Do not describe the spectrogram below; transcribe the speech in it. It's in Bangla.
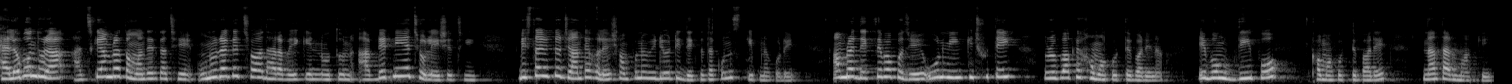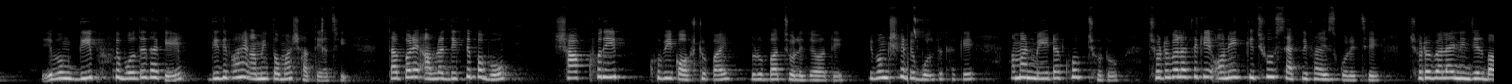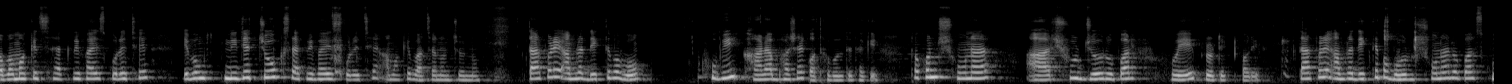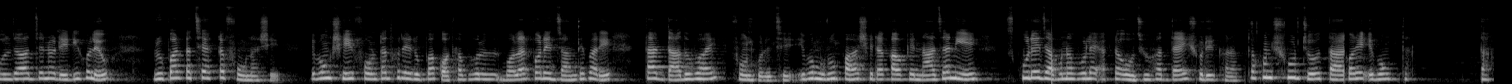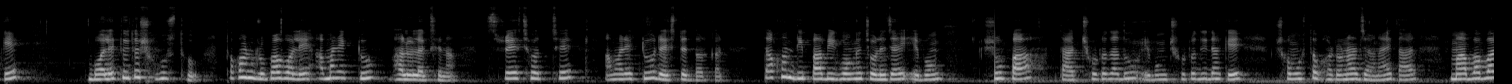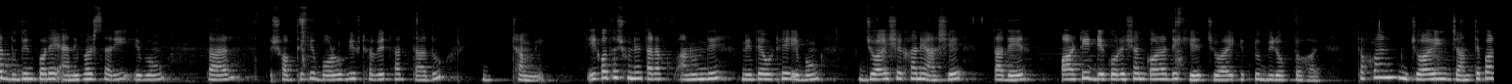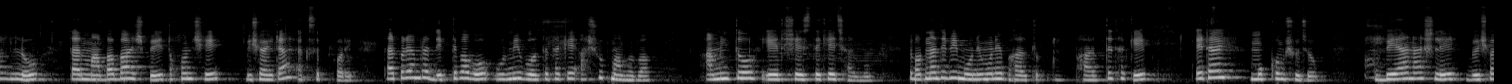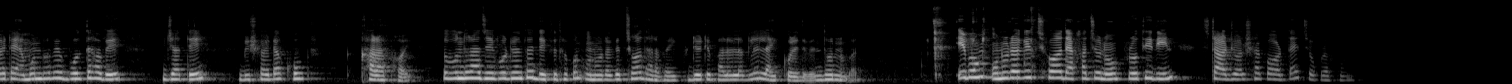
হ্যালো বন্ধুরা, আজকে আমরা তোমাদের কাছে অনুরাগের ছোঁয়া ধারাবাহিকের নতুন আপডেট নিয়ে চলে এসেছি। বিস্তারিত জানতে হলে সম্পূর্ণ ভিডিওটি দেখতে থাকুন, স্কিপ না করে। আমরা দেখতে পাবো যে উর্মি কিছুতেই রূপাকে ক্ষমা করতে পারে না এবং দীপও ক্ষমা করতে পারে না তার মাকে। এবং দীপকে বলতে থাকে, দিদিভাই, আমি তোমার সাথে আছি। তারপরে আমরা দেখতে পাবো সাক্ষ্যদীপ খুবই কষ্ট পায় রূপা চলে যাওয়াতে এবং সে বলতে থাকে, আমার মেয়েটা খুব ছোট। ছোটবেলা থেকে অনেক কিছু স্যাক্রিফাইস করেছে। ছোটবেলায় নিজের বাবা মাকে স্যাক্রিফাইস করেছে এবং নিজের চোখ স্যাক্রিফাইস করেছে আমাকে বাঁচানোর জন্য। তারপরে আমরা দেখতে পাবো খুবই খারাপ ভাষায় কথা বলতে থাকে। তখন সোনা আর সূর্য রূপার হয়ে প্রোটেক্ট করে। তারপরে আমরা দেখতে পাবো সোনা রূপা স্কুল যাওয়ার জন্য রেডি হলেও রূপার কাছে একটা ফোন আসে। এবং সেই ফোনটা ধরে রূপা কথা বল- বলার পরে জানতে পারে তার দাদুভাই ফোন করেছে এবং রূপা সেটা কাউকে না জানিয়ে স্কুলে যাব না বলে একটা অজুহাত দেয় শরীর খারাপ। তখন সূর্য তার করে এবং তাকে বলে, তুই তো সুস্থ। তখন রূপা বলে, আমার একটু ভালো লাগছে না। স্ট্রেচ হচ্ছে, আমার একটু রেস্টের দরকার। তখন দীপা বিগবঙ্গে চলে যায় এবং রূপা তার ছোট দাদু এবং ছোট দিদাকে সমস্ত ঘটনা জানায় তার মা বাবার দুদিন পরে অ্যানিভার্সারি এবং তার সবথেকে বড় গিফট হবে তার দাদু ঠাম্মি। এই কথা শুনে তারা আনন্দে মেতে ওঠে এবং জয় সেখানে আসে। তাদের পার্টির ডেকোরেশন করা দেখে জয় একটু বিরক্ত হয়। তখন জয় জানতে পারল তার মা বাবা আসবে, তখন সে বিষয়টা অ্যাকসেপ্ট করে। তারপরে আমরা দেখতে পাবো, উর্মি বলতে থাকে, আসুক মা বাবা আমি তো এর শেষ দেখেই ছাড়বো। রত্নাদেবী মনে মনে ভাবতে থাকে, এটাই মোক্ষম সুযোগ। বেয়ান আসলে বিষয়টা এমনভাবে বলতে হবে যাতে বিষয়টা খুব খারাপ হয়। তো বন্ধুরা যে পর্যন্ত দেখতে থাকুন অনুরাগের ছোঁয়া ধারাবাহিক। ভিডিওটি ভালো লাগলে লাইক করে দেবেন। ধন্যবাদ। এবং অনুরাগের ছোঁয়া দেখার জন্য প্রতিদিন স্টার জলসার পর্দায় চোখ রাখুন।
